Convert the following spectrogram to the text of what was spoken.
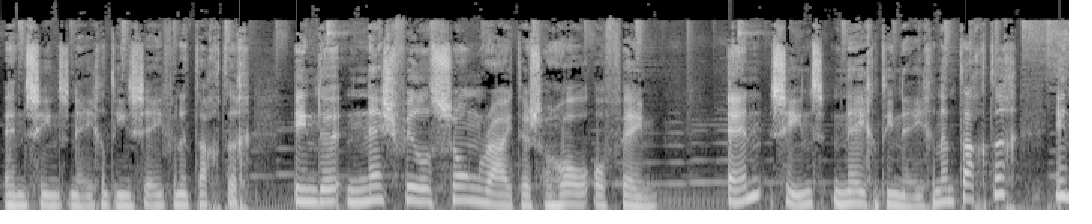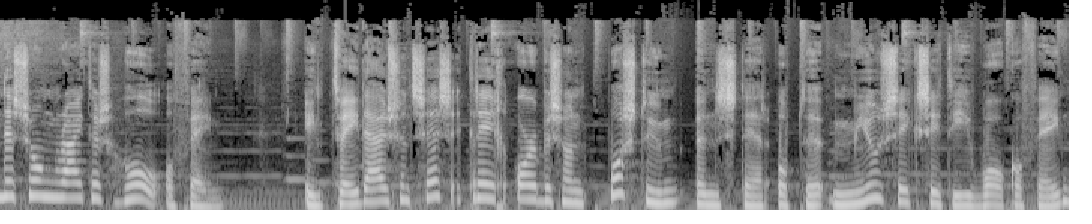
en sinds 1987 in de Nashville Songwriters Hall of Fame... en sinds 1989 in de Songwriters Hall of Fame. In 2006 kreeg Orbison postuum een ster op de Music City Walk of Fame...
